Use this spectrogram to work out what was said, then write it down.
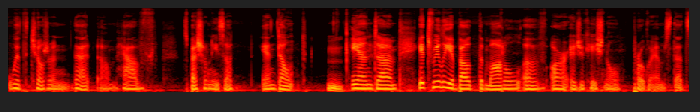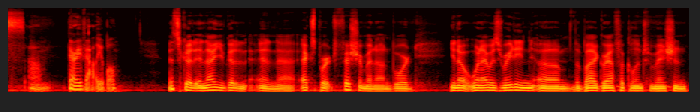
with children that um, have special needs and don't. And um, it's really about the model of our educational programs that's um, very valuable. That's good. And now you've got an, an uh, expert fisherman on board. You know, when I was reading um, the biographical information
